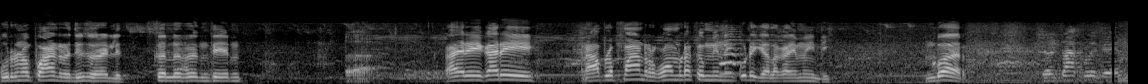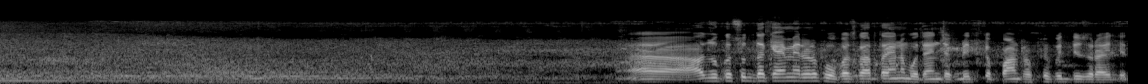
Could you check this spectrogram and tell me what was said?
पूर्ण पांढरं दिसू राहिले कलर ते. काय रे काय रे? आपला पांढरा कोंबडा कमी नाही. कुठे गेला काय माहिती? बर. अजूक सुद्धा कॅमेऱ्यावर फोकस करता येणार भाऊ. त्यांच्याकडे इतकं पांढरं फिफीत दिसू राहिलेत.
